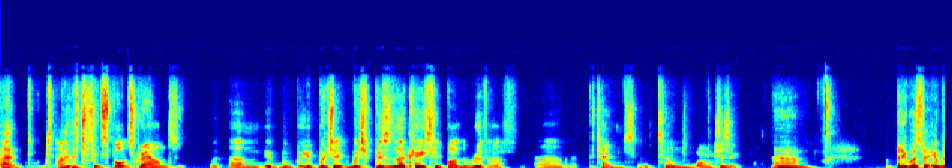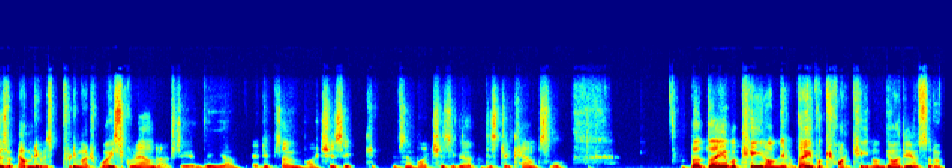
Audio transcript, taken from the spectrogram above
uh, I mean the Chiswick Sports Ground, um, it, which which was located by the river, uh, the Thames at um, yeah. Chiswick, um, but it was it was I mean it was pretty much waste ground actually, and the uh, it was owned by Chiswick. It was owned by Chiswick Urban District Council. But they were keen on the they were quite keen on the idea of sort of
